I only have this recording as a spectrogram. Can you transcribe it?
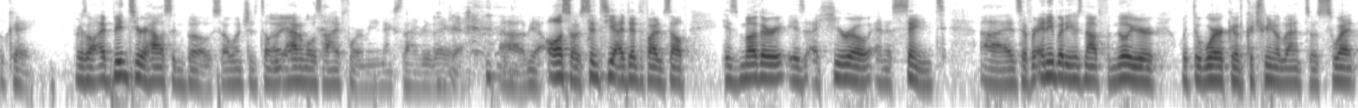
Okay. First of all, I've been to your house in Bow, so I want you to tell Oh, the yeah. animals hi for me next time you're there. Okay. Um, yeah. Also, since he identified himself, his mother is a hero and a saint. Uh, and so, for anybody who's not familiar with the work of Katrina Lantos Swett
